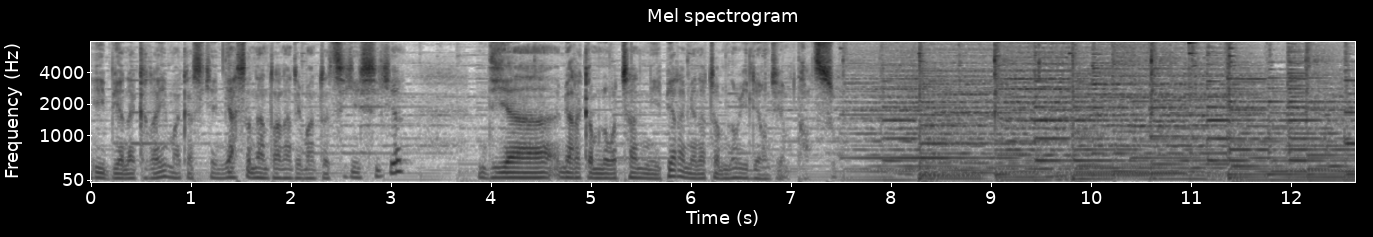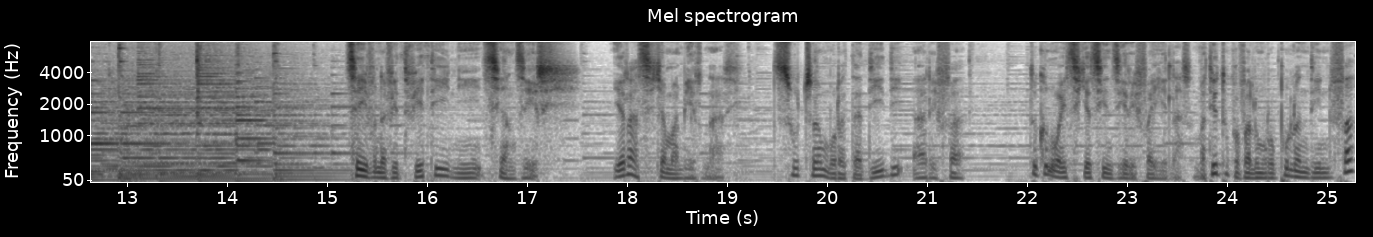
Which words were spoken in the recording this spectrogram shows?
lehibe anankiray mahakasika ny asa nanondran'Andriamanitra antsika isika dia miaraka aminao hatrany ny mpiara-mianatra aminao i Léon Andriamitansoa. Tsy hivina vetivety ny tsy anjery. Iarahantsika mamerina ary. Tsotra, mora tadidy ary efa tokony ho haintsika tsy hianjera efa ela aza. Matio toko fahavalo amby roapolo andininy faha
